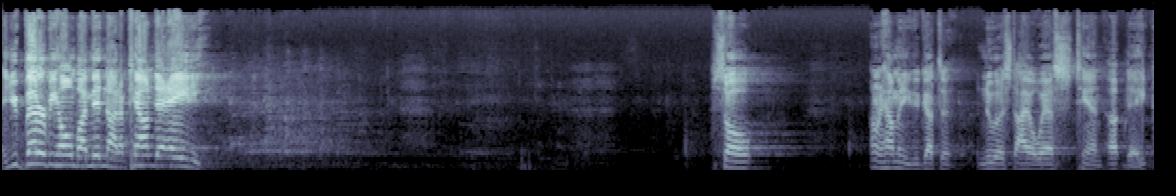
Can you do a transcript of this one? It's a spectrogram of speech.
And you better be home by midnight. I'm counting to 80. So, I don't know how many of you got the newest iOS 10 update.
